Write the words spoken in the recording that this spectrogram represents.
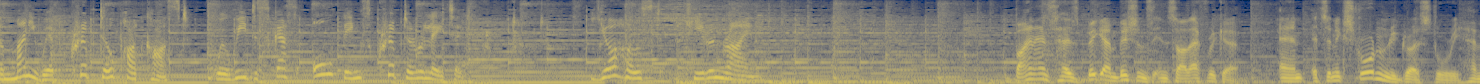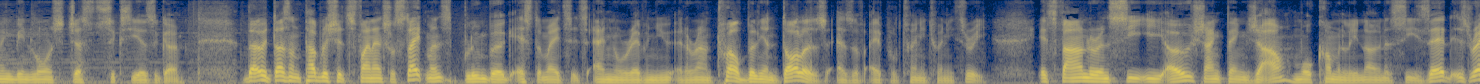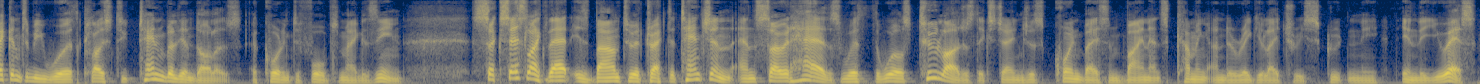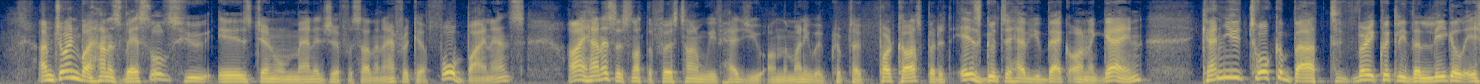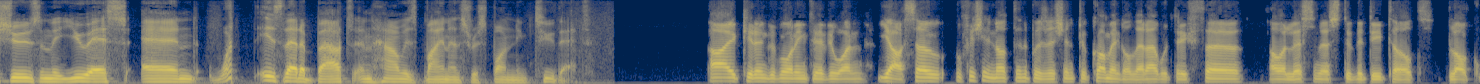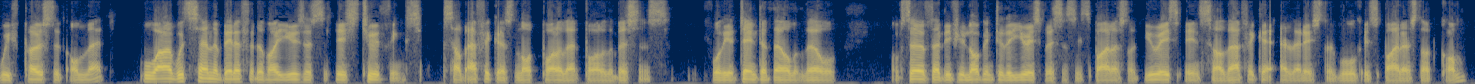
the MoneyWeb Crypto Podcast, where we discuss all things crypto related. Your host, Ciaran Ryan. Binance has big ambitions in South Africa, and it's an extraordinary growth story, having been launched just six years ago. Though it doesn't publish its financial statements, Bloomberg estimates its annual revenue at around $12 billion as of April 2023. Its founder and CEO, Changpeng Zhao, more commonly known as CZ, is reckoned to be worth close to $10 billion, according to Forbes magazine. Success like that is bound to attract attention, and so it has, with the world's two largest exchanges, Coinbase and Binance, coming under regulatory scrutiny in the US. I'm joined by Hannes Wessels, who is General Manager for Southern Africa for Binance. Hi, Hannes. It's not the first time we've had you on the MoneyWeb Crypto podcast, but it is good to have you back on again. Can you talk about very quickly the legal issues in the US and what is that about and how is Binance responding to that? Hi, Ciaran. Good morning to everyone. Yeah, so officially not in a position to comment on that. I would refer our listeners to the detailed blog we've posted on that. What I would say in the benefit of our users is two things. South Africa is not part of that part of the business. For the intent they'll, they'll Observe that if you log into the US business, it's Binance.us. In South Africa and the rest of the world, it's Binance.com.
